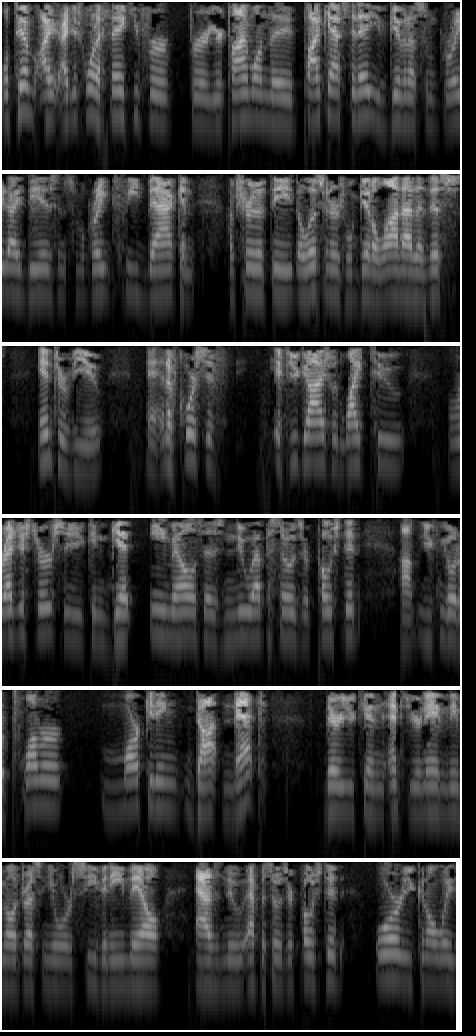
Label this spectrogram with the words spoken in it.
Well, Tim, I, I just want to thank you for, for your time on the podcast today. You've given us some great ideas and some great feedback, and I'm sure that the, the listeners will get a lot out of this interview. And of course, if if you guys would like to register so you can get emails as new episodes are posted, um, you can go to plumbermarketing.net. There you can enter your name and email address, and you will receive an email as new episodes are posted. Or you can always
